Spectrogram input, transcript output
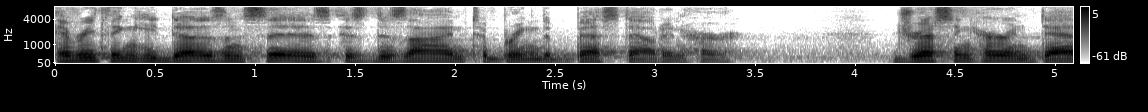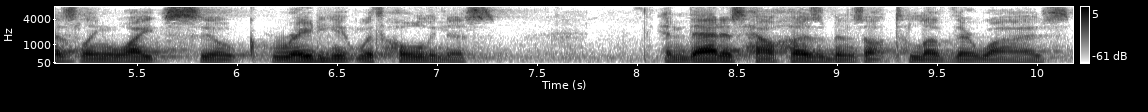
Everything he does and says is designed to bring the best out in her, dressing her in dazzling white silk, radiant with holiness. And that is how husbands ought to love their wives.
